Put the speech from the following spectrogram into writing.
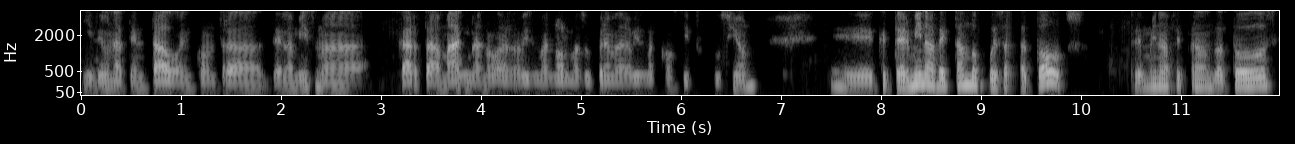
y de un atentado en contra de la misma Carta Magna, ¿no? de la misma norma suprema, de la misma Constitución, eh, que termina afectando pues a todos, termina afectando a todos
